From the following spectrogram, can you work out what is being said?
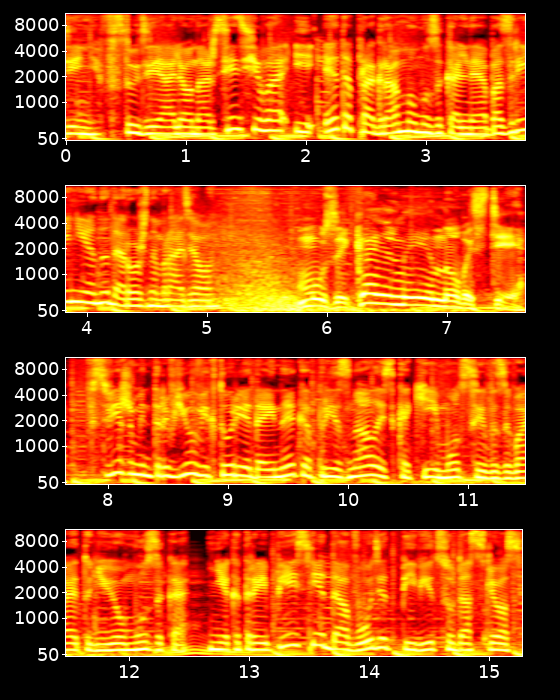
День. В студии Алена Арсентьева, и это программа «Музыкальное обозрение» на Дорожном радио. Музыкальные новости. В свежем интервью Виктория Дайнека призналась, какие эмоции вызывает у нее музыка. Некоторые песни доводят певицу до слез.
